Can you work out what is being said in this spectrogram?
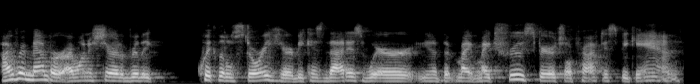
i remember i want to share a really quick little story here because that is where you know the, my, my true spiritual practice began.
